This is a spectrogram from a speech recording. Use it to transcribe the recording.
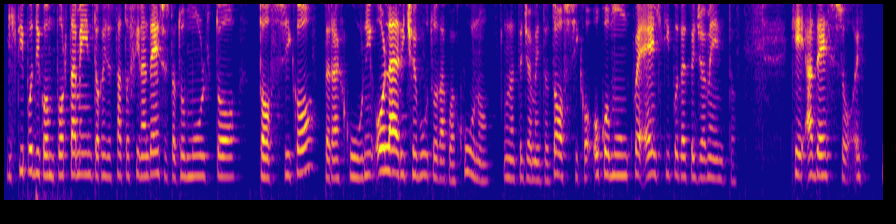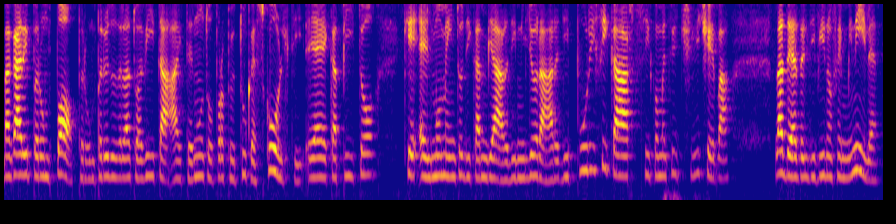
il tipo di comportamento che c'è stato fino adesso è stato molto tossico per alcuni o l'hai ricevuto da qualcuno, un atteggiamento tossico o comunque è il tipo di atteggiamento che adesso magari per un po', per un periodo della tua vita hai tenuto proprio tu che ascolti e hai capito che è il momento di cambiare, di migliorare, di purificarsi, come ci diceva la dea del divino femminile.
